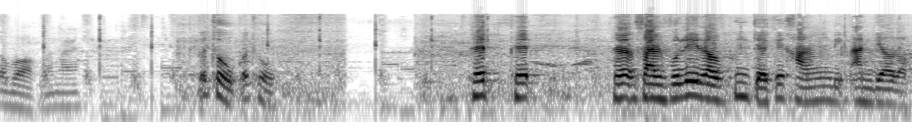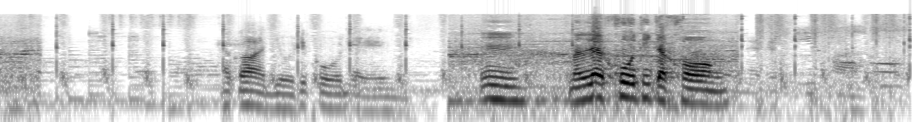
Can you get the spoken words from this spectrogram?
ก็บอกแล้วไงก็ถูกก็ถูก เพชรเพชรซันฟูรี่เราเพิ่งเจอแค่ครั้งเดียวอันเดียวหรอก แล้วก็อยู่ที่กูนี่เอง อืม มันเลือกคู่ที่จะครองในเพชรอ่าโอ้โห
